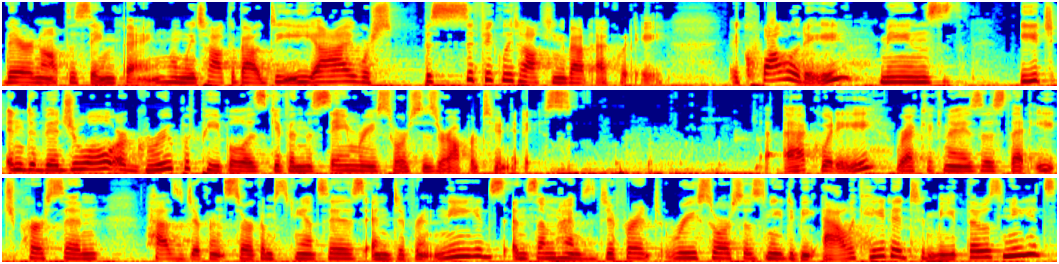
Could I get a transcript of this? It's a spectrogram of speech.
They're not the same thing. When we talk about DEI, we're specifically talking about equity. Equality means each individual or group of people is given the same resources or opportunities. Equity recognizes that each person has different circumstances and different needs, and sometimes different resources need to be allocated to meet those needs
